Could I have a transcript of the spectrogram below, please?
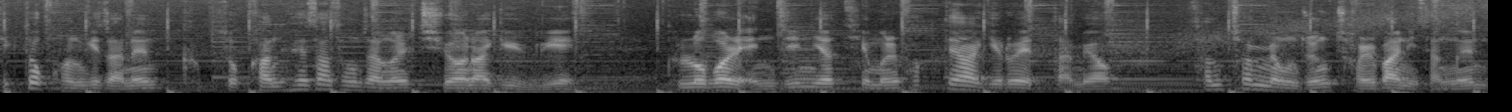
틱톡 관계자는 급속한 회사 성장을 지원하기 위해 글로벌 엔지니어 팀을 확대하기로 했다며 3,000명 중 절반 이상은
